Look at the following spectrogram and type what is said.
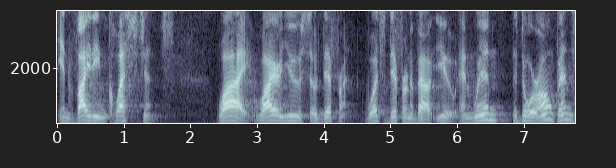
inviting questions. Why? Why are you so different? What's different about you? And when the door opens,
